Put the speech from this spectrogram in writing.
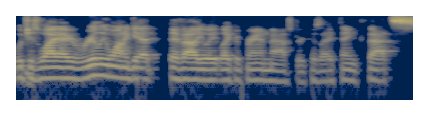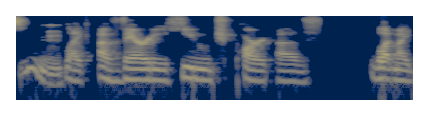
which is why I really want to get evaluate like a grandmaster because I think that's hmm. like a very huge part of what might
